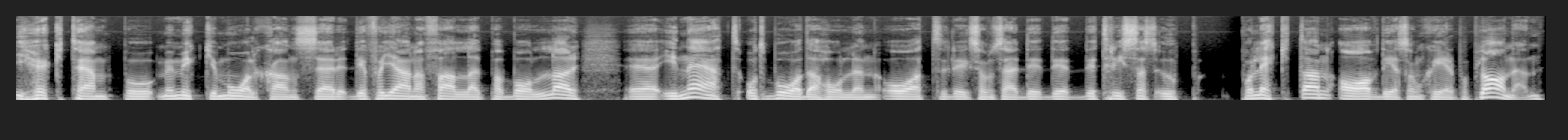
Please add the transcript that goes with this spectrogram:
i högt tempo med mycket målchanser. Det får gärna falla ett par bollar eh, i nät åt båda hållen och att liksom så här, det, det, det trissas upp på läktaren av det som sker på planen.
